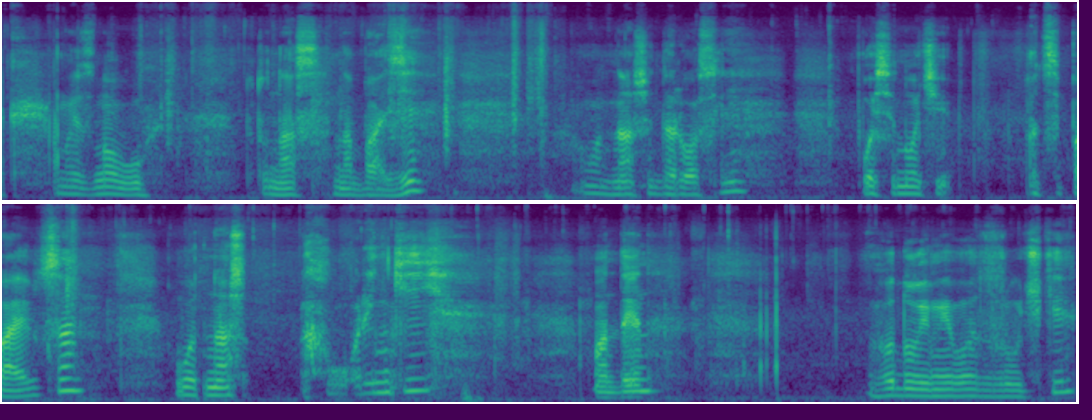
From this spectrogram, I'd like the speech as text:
Так, ми знову тут у нас на базі. Вон наші дорослі. Після ночі відсипаються. От наш хворенький один. Годуємо його з ручки.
